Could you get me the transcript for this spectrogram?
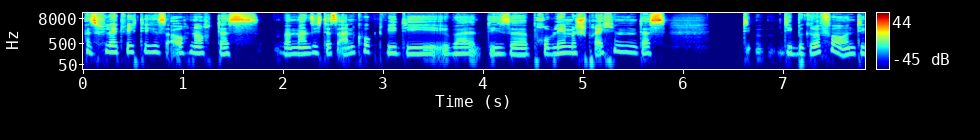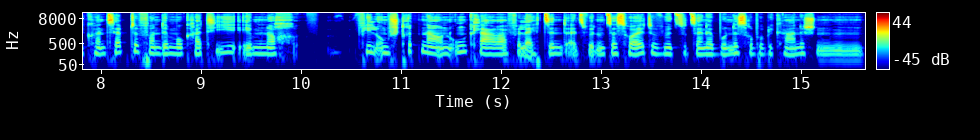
Also vielleicht wichtig ist auch noch, dass, wenn man sich das anguckt, wie die über diese Probleme sprechen, dass die, Begriffe und die Konzepte von Demokratie eben noch viel umstrittener und unklarer vielleicht sind, als wir uns das heute mit sozusagen der bundesrepublikanischen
